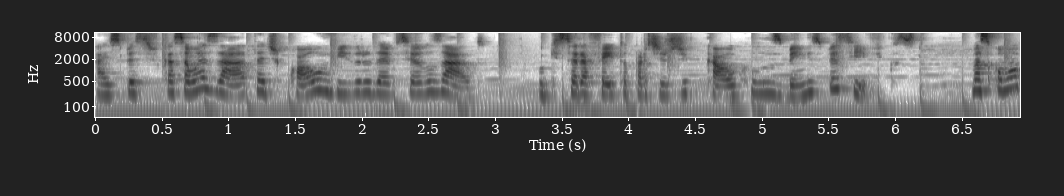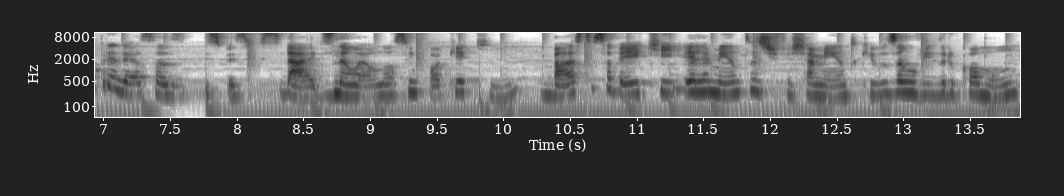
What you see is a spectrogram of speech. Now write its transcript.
a especificação exata de qual vidro deve ser usado, o que será feito a partir de cálculos bem específicos. Mas como aprender essas especificidades não é o nosso enfoque aqui, basta saber que elementos de fechamento que usam vidro comum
